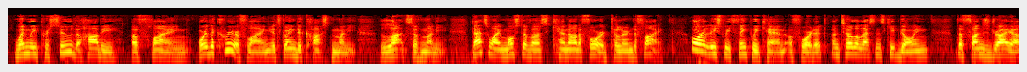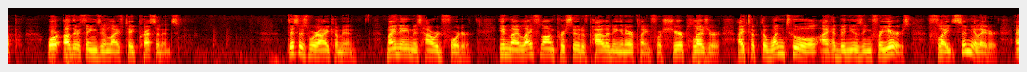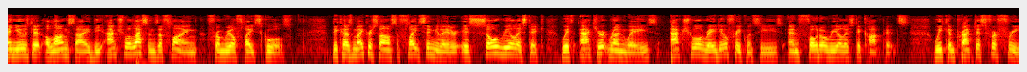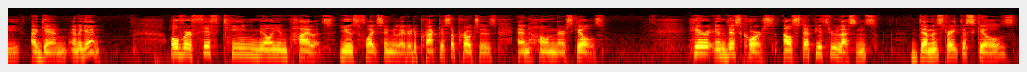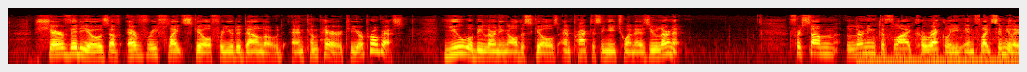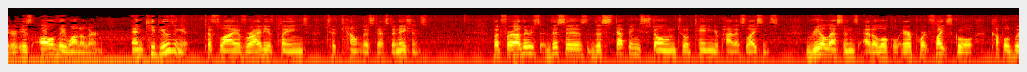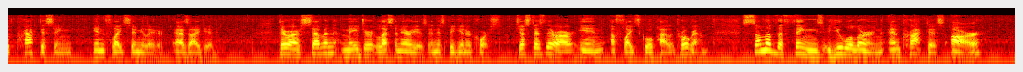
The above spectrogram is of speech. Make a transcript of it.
When we pursue the hobby of flying or the career of flying, it's going to cost money, lots of money. That's why most of us cannot afford to learn to fly or at least we think we can afford it until the lessons keep going, the funds dry up, or other things in life take precedence. This is where I come in. My name is Howard Forder. In my lifelong pursuit of piloting an airplane for sheer pleasure, I took the one tool I had been using for years, Flight Simulator, and used it alongside the actual lessons of flying from real flight schools because Microsoft's Flight Simulator is so realistic with accurate runways, actual radio frequencies, and photorealistic cockpits. We can practice for free again and again. Over 15 million pilots use Flight Simulator to practice approaches and hone their skills. Here in this course, I'll step you through lessons, demonstrate the skills, share videos of every flight skill for you to download and compare to your progress. You will be learning all the skills and practicing each one as you learn it. For some, learning to fly correctly in Flight Simulator is all they want to learn and keep using it to fly a variety of planes to countless destinations. But for others, this is the stepping stone to obtaining your pilot's license real lessons at a local airport flight school coupled with practicing in Flight Simulator, as I did. There are seven major lesson areas in this beginner course, just as there are in a flight school pilot program. Some of the things you will learn and practice are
